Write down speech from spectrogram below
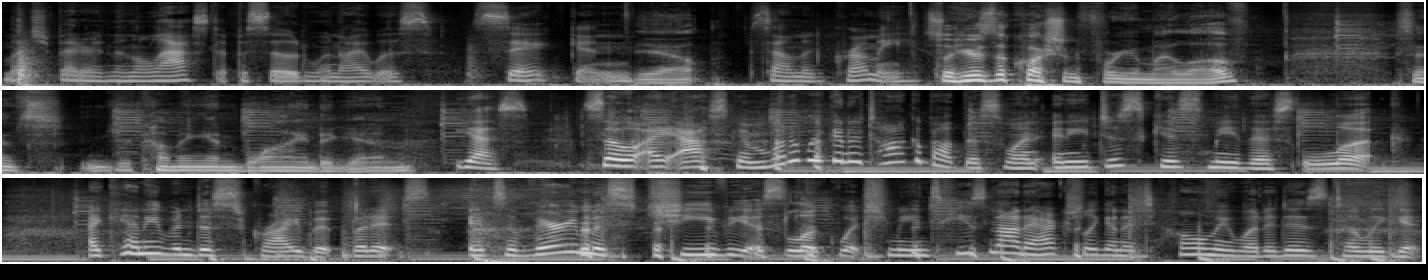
Much better than the last episode when I was sick and Yeah. sounded crummy. So here's the question for you, my love, since you're coming in blind again. Yes. So I ask him, What are we going to talk about this one? And he just gives me this look. I can't even describe it, but it's it's a very mischievous look, which means he's not actually going to tell me what it is till we get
